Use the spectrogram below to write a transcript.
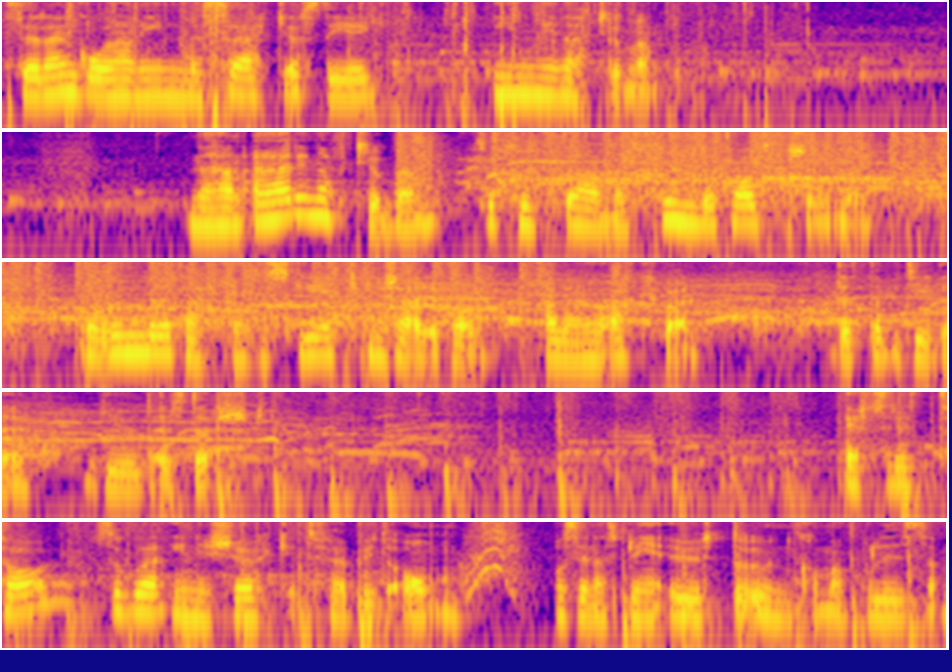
Sedan går han in med säkra steg in i nattklubben. När han är i nattklubben så skjuter han mot hundratals personer och under attacken så skrek Musharipov Allahu Akbar. Detta betyder Gud är störst. Efter ett tag så går han in i köket för att byta om och sedan springa ut och undkomma polisen.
